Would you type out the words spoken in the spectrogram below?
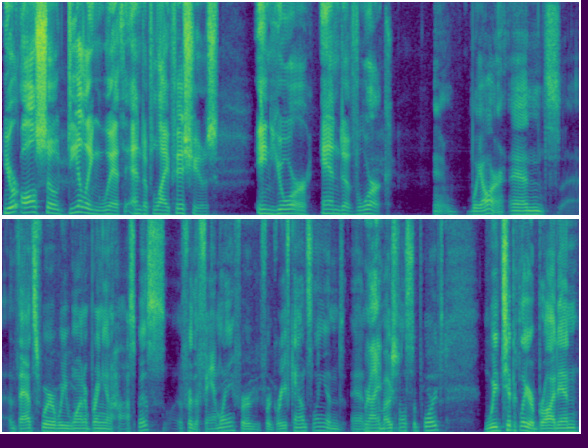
you're also dealing with end of life issues in your end of work. We are, and that's where we want to bring in hospice for the family for for grief counseling and and Right. emotional support. We typically are brought in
